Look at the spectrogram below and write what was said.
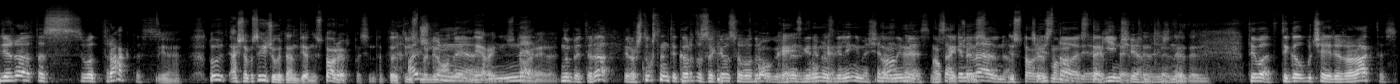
ir yra tas vat, raktas. Yeah. Nu, aš nepasakyčiau, kad ten vien istorijos pasimta, apie 3 milijonai nėra gi istorija. yra. Nu, bet yra. Ir aš tūkstantį kartų sakiau savo draugui, Okay, mes gerimės okay. okay. galingi, mes šiandien Okay, okay, laimėsim. okay, Sakė, čia ne is- velnio. istorijos Čia istorija, ginčijame. Tai va, tai galbūt čia ir yra raktas.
